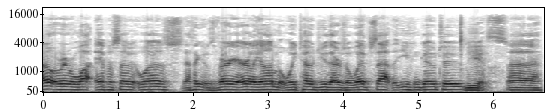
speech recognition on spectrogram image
I don't remember what episode it was. I think it was very early on, but we told you there's a website that you can go to. Yes. Uh,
